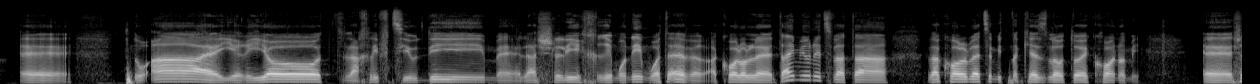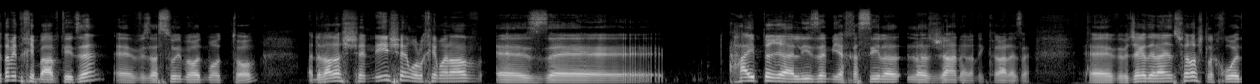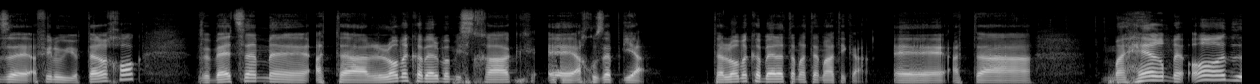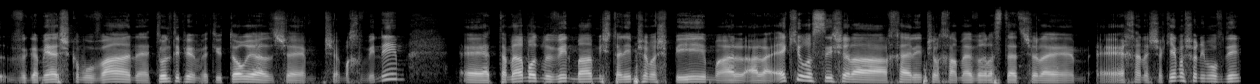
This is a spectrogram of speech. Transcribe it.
תנועה, יריות, להחליף ציודים, אה, להשליך רימונים, whatever, הכל עולה time units ואתה, והכל בעצם מתנקז לאותו economy. אה, שתמיד חיבבתי את זה, אה, וזה עשוי מאוד מאוד טוב. הדבר השני שהם הולכים עליו זה הייפר ריאליזם יחסי לז'אנר נקרא לזה. ובג'קד אליינס 3 לקחו את זה אפילו יותר רחוק, ובעצם אה, אתה לא מקבל במשחק אה, אחוזי פגיעה. אתה לא מקבל את המתמטיקה. אה, אתה מהר מאוד, וגם יש כמובן טולטיפים וטיוטוריאלס שהם, שמכווינים, אתה מהר מאוד מבין מה המשתנים שמשפיעים על, על ה accuracy של החיילים שלך מעבר לסטאטס שלהם, איך הנשקים השונים עובדים,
